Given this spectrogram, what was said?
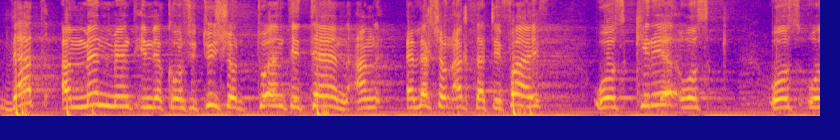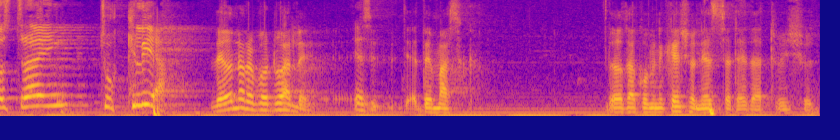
that amendment in the Constitution 2010 and Election Act 35 was, clear, was, was, was trying to clear. The Honorable Duale, Yes. the mask. There was a communication yesterday that we should.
